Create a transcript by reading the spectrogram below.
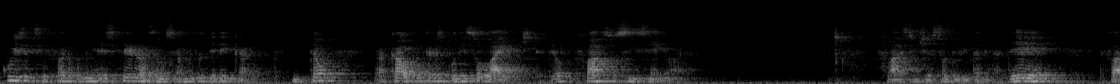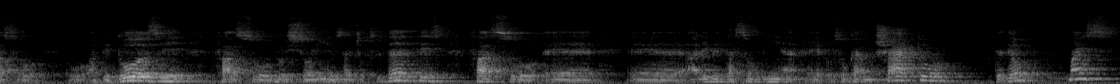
Coisa que você fala para mim, esse tem razão, você é muito delicado. Então, Cal, vou responder isso light, entendeu? Faço sim, senhora. Faço injeção de vitamina D, faço a B12, faço chorinhos antioxidantes, faço é, é, alimentação minha, é, eu sou um cara muito chato, entendeu? Mas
